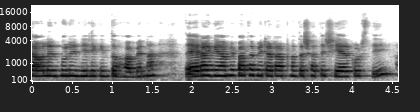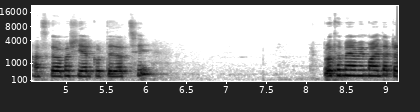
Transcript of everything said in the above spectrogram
চাউলের গুঁড়ি নিলে কিন্তু হবে না। তো এর আগে আমি পাতা পিঠাটা আপনাদের সাথে শেয়ার করছি। আজকে আবার শেয়ার করতে যাচ্ছি। প্রথমে আমি ময়দাটা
